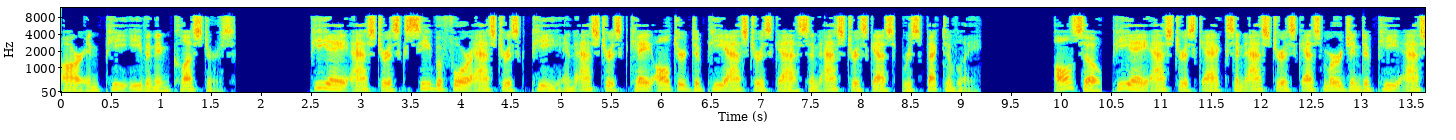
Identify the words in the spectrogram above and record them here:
r in P even in clusters. Pa asterisk c before asterisk p and asterisk k altered to p s and asterisk s, respectively. Also, pa asterisk x and asterisk s merge into p s.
